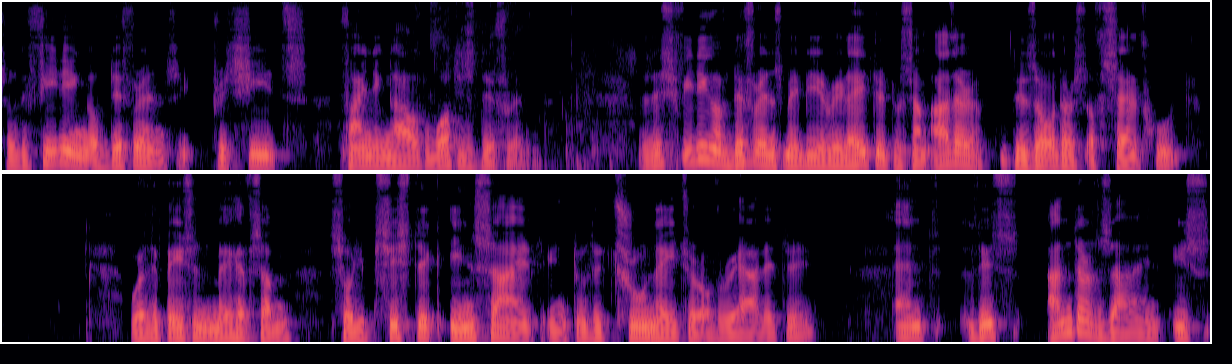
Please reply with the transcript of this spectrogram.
So the feeling of difference precedes finding out what is different. This feeling of difference may be related to some other disorders of selfhood, where the patient may have some solipsistic insight into the true nature of reality. And this Anderssein is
